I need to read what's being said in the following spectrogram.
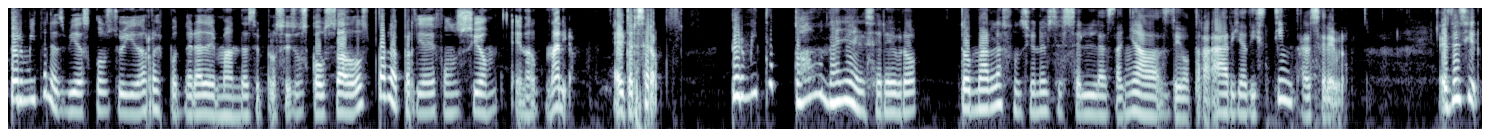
permite a las vías construidas responder a demandas de procesos causados por la pérdida de función en algún área. El tercero, permite a toda un área del cerebro tomar las funciones de células dañadas de otra área distinta al cerebro. Es decir,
